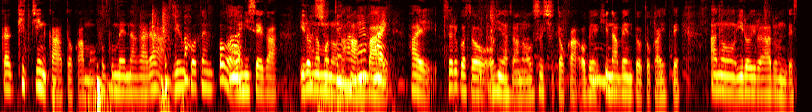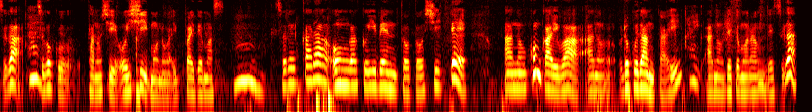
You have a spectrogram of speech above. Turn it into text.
かキッチンカーとかも含めながら15店舗がはい。お店がいろんなものの販売、はい。はい、それこそおひなさんのお寿司とかおべ、ん、ひな弁当とか言ってあのいろいろあるんですが、はい。すごく楽しい美味しいものがいっぱい出ます。うん。それから音楽イベントとしてあの今回はあの6団体、はい。あの出てもらうんですが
